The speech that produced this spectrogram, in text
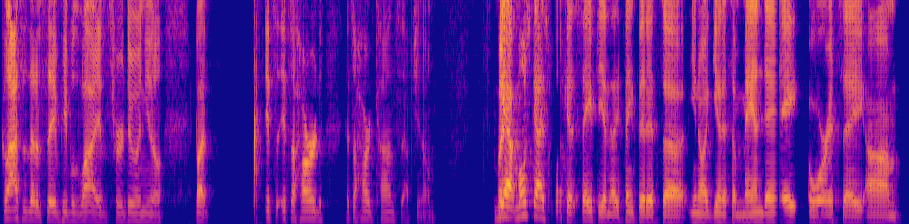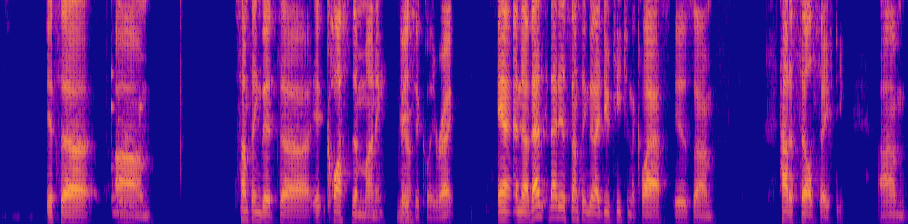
glasses that have saved people's lives for doing, you know, but it's it's a hard it's a hard concept, you know. But, yeah, most guys look at safety and they think that it's a, you know, again, it's a mandate or it's a, um, it's a, um, something that uh, it costs them money, basically, yeah. right? And uh, that that is something that I do teach in the class is um, how to sell safety. Um,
